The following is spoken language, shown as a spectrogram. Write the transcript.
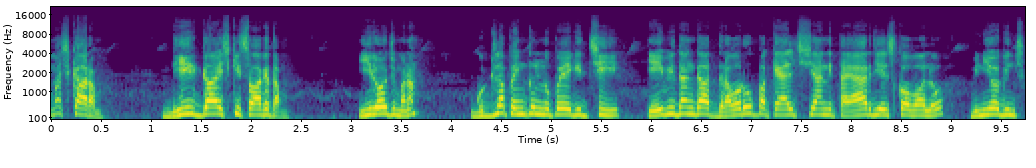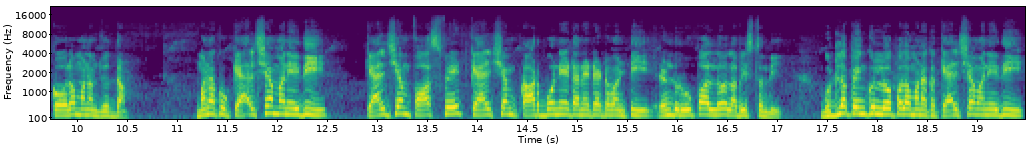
నమస్కారం. దీర్ఘాయుష్కి స్వాగతం. ఈరోజు మనం గుడ్ల పెంకులను ఉపయోగించి ఏ విధంగా ద్రవరూప కాల్షియాన్ని తయారు చేసుకోవాలో వినియోగించుకోవాలో మనం చూద్దాం. మనకు కాల్షియం అనేది కాల్షియం ఫాస్ఫేట్ కాల్షియం కార్బోనేట్ అనేటటువంటి రెండు రూపాల్లో లభిస్తుంది. గుడ్ల పెంకుల లోపల మనకు కాల్షియం అనేది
